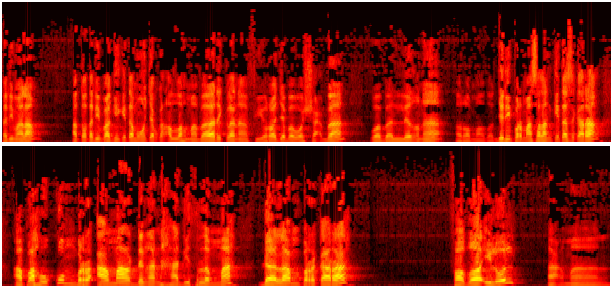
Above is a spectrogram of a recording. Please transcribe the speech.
tadi malam atau tadi pagi kita mengucapkan Allahumma barik lana fi Rajab wa Sya'ban wa ballighna Ramadan. Jadi permasalahan kita sekarang apa hukum beramal dengan hadis lemah dalam perkara fadailul a'mal.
